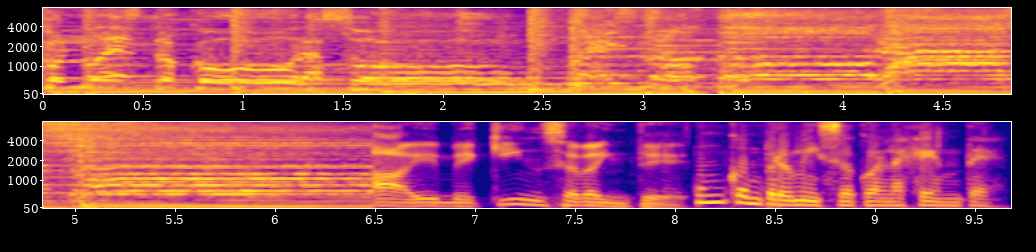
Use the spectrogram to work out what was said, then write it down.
con nuestro corazón. Nuestro corazón. AM 1520. Un compromiso con la gente.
